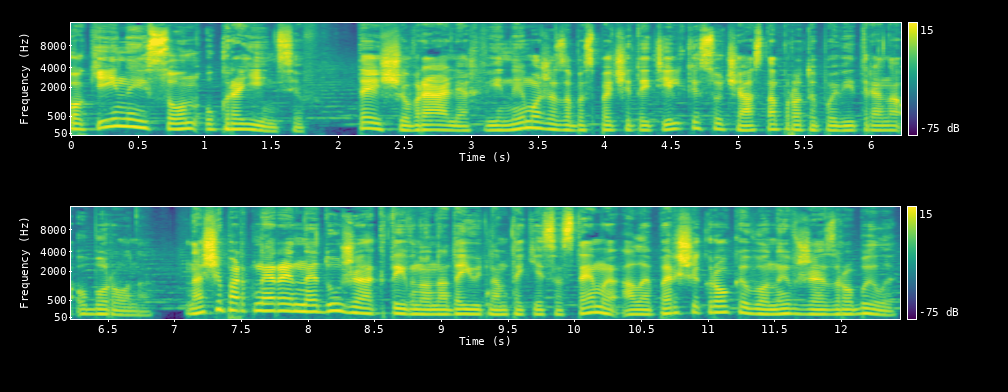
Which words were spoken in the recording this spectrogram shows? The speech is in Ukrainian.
Спокійний сон українців. Те, що в реаліях війни може забезпечити тільки сучасна протиповітряна оборона. Наші партнери не дуже активно надають нам такі системи, але перші кроки вони вже зробили.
